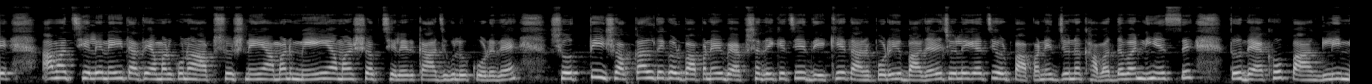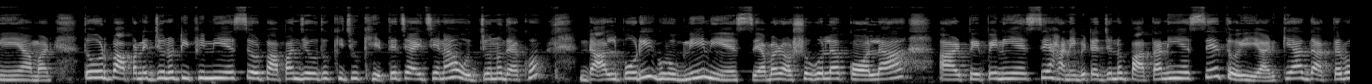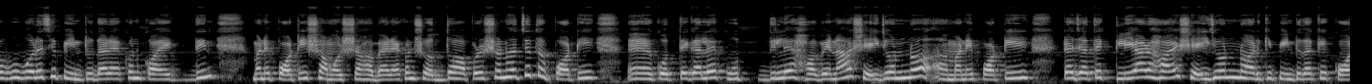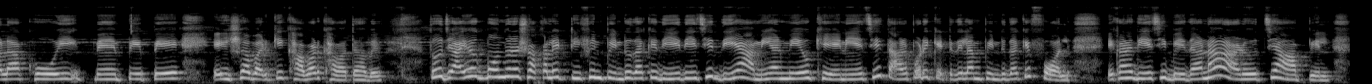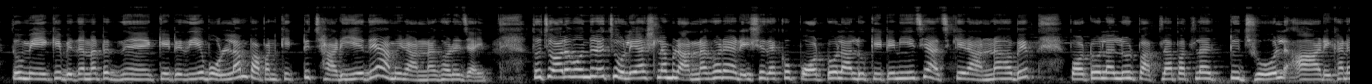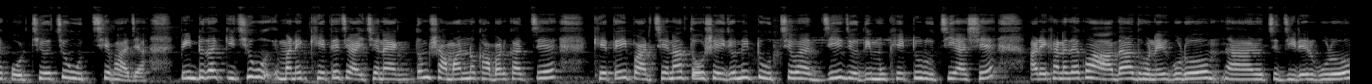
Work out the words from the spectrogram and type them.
আমার ছেলে নেই, তাতে আমার কোনো আফসোস নেই, আমার মেয়েই আমার সব ছেলের কাজগুলো করে দেয়। সত্যি, সকাল থেকে ওর পাপানের ব্যবসা দেখেছে, দেখে তারপরে বাজারে চলে গেছে, ওর পাপানের জন্য খাবার দাবার নিয়ে এসছে। তো দেখো, পাগলি মেয়ে আমার। তো ওর পাপানের জন্য টিফিন নিয়ে এসছে, ওর পাপান যেহেতু কিছু খেতে চাইছে না, ওর জন্য দেখো ডালপুরি ঘুগনি নিয়ে এসছে। আবার রসগোল্লা, কলা আর পেঁপে নিয়ে এসছে, হানি বেটার জন্য পাতা নিয়ে এসছে। তো এই আর কি। আর ডাক্তারবাবু বলেছে, পিন্টুদার এখন কয়েকদিন মানে পটির সমস্যা হবে। আর এখন সদ্য অপারেশন হচ্ছে তো পটি করতে গেলে কুত দিলে হবে না। সেই জন্য মানে পটিটা যাতে ক্লিয়ার হয় সেই জন্য আর কি পিন্টুদাকে কলা, খই পেঁপে এইসব আর কি খাবার খাওয়াতে হবে। তো যাই হোক বন্ধুরা সকালের টিফিন পিন্টুদাকে দিয়ে দিয়েছি, দিয়ে আমি আর মেয়েও খেয়ে নিয়েছি। তারপরে কেটে দিলাম পিন্টুদাকে ফল। এখানে দিয়েছি বেদানা আর হচ্ছে আপেল। তো মেয়েকে বেদানাটা কেটে দিয়ে বললাম, পাপানকে একটু ছাড়িয়ে দে, আমি রান্নাঘরে যাই। তো চলো বন্ধুরা, চলে আসলাম রান্নাঘরে আর এসে দেখো পটল আলু কেটে নিয়েছি, আজকে রান্না হবে পটল আলুর পাতলা পাতলা একটু ঝোল, আর এখানে করছি হচ্ছে উচ্ছে ভাজা পিন্টুদা কিছু মানে খেতে চাইছে না, একদম সামান্য খাবার খাচ্ছে, খেতেই পারছে না, তো সেই জন্য একটু উচ্ছে ভাজি যদি মুখে একটু রুচি আসে আর এখানে দেখো আদা, ধনের গুঁড়ো, আর হচ্ছে জিরের গুঁড়ো,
